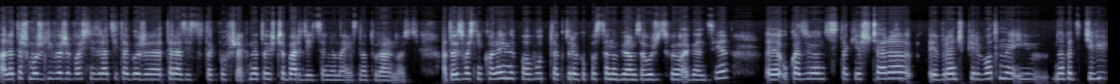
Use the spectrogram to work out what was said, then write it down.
ale też możliwe, że właśnie z racji tego, że teraz jest to tak powszechne, to jeszcze bardziej ceniona jest naturalność. A to jest właśnie kolejny powód, dla którego postanowiłam założyć swoją agencję, E, ukazując takie szczere, e, wręcz pierwotne i nawet dziwi.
